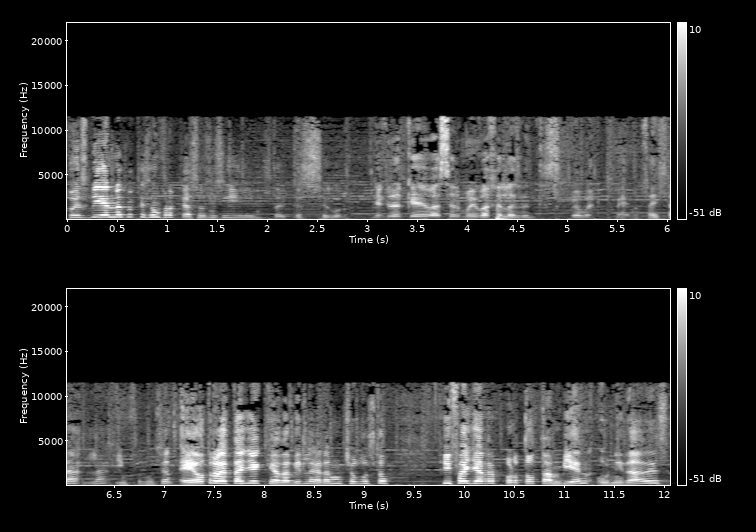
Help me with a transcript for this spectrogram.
pues bien, no creo que sea un fracaso, eso sí estoy casi seguro. Yo creo que va a ser muy bajas las ventas, pero bueno. Bueno, pues ahí está la información. Eh, otro detalle que a David le hará mucho gusto, FIFA ya reportó también unidades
